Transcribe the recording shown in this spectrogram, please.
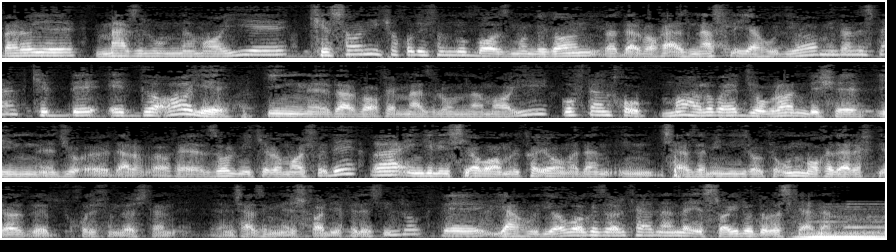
برای مظلوم نمایی کسانی که خودشون رو بازماندگان و در واقع از نسل یهودی ها می‌دانستند که به ادعای این در واقع مظلوم نمایی گفتن خب ما حالا باید جبران بشه این در واقع ظلمی که به ما شده و انگلیسی ها و آمریکایی آمدن این سرزمینی رو که اون موقع در اختیار خودشون داشتن یعنی سرزمین اشغالی فلسطین رو به یهودی ها واگذار کردن و اسرائیل رو درست کردن.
